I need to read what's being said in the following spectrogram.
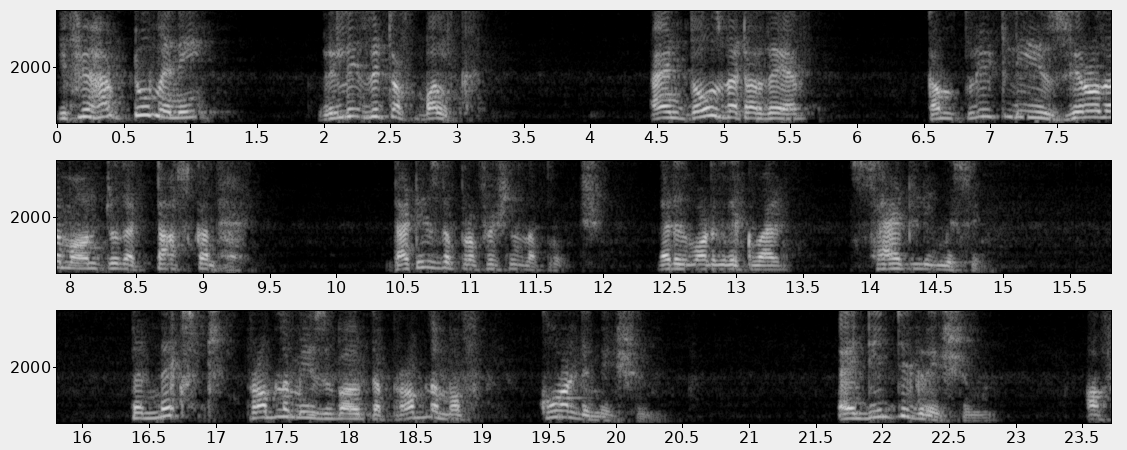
if you have too many, release it of bulk. And those that are there, completely zero them on to the task on hand. That is the professional approach. That is what is required, sadly missing. The next problem is about the problem of coordination and integration of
